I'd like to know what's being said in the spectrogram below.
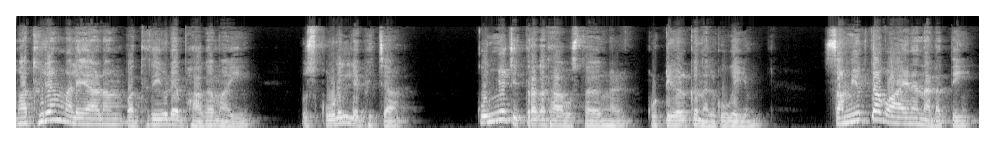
മധുരം മലയാളം പദ്ധതിയുടെ ഭാഗമായി സ്കൂളിൽ ലഭിച്ച കുഞ്ഞു ചിത്രകഥാ പുസ്തകങ്ങൾ കുട്ടികൾക്ക് നൽകുകയും സംയുക്ത വായന നടത്തി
